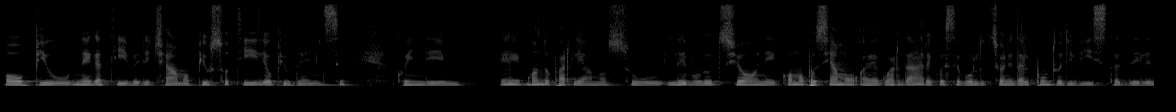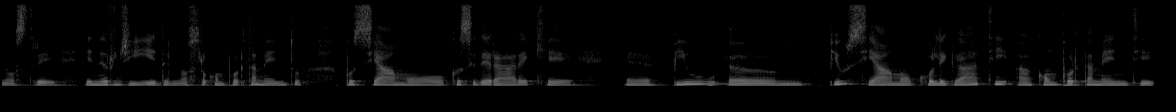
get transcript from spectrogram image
o più negative, diciamo, più sottili o più dense. Quindi eh, mm-hmm. quando parliamo sull'evoluzione, come possiamo eh, guardare questa evoluzione dal punto di vista delle nostre energie, del nostro comportamento, possiamo considerare che eh, più, ehm, più siamo collegati a comportamenti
